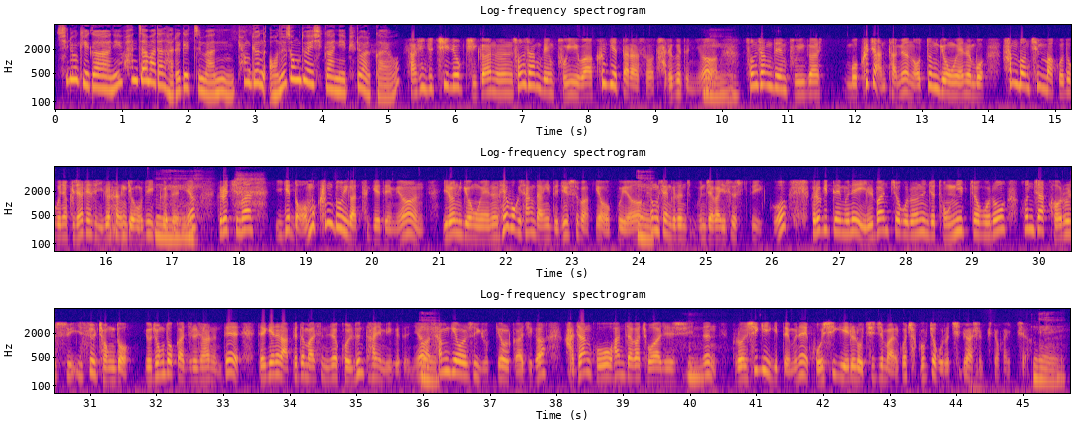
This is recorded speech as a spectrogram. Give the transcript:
치료 기간이 환자마다 다르겠지만 평균 어느 정도의 시간이 필요할까요? 사실 이제 치료 기간은 손상된 부위와 크기에 따라서 다르거든요. 네. 손상된 부위가 뭐 크지 않다면 어떤 경우에는 뭐 한 번 침 맞고도 그냥 그 자리에서 일어나는 경우도 있거든요. 음. 그렇지만 이게 너무 큰 부위 같게 되면 이런 경우에는 회복이 상당히 늦을 수밖에 없고요. 음. 평생 그런 문제가 있을 수도 있고 그렇기 때문에 일반적으로는 이제 독립적으로 혼자 걸을 수 있을 정도 요 정도까지를 하는데 대개는 앞에도 말씀드린 골든 타임이거든요. 네. 3개월에서 6개월까지가 가장 고 환자가 좋아질 수 음. 있는 음. 그런 시기이기 때문에 그 시기를 놓치지 말고 적극적으로 치료하실 필요가 있죠. 네.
